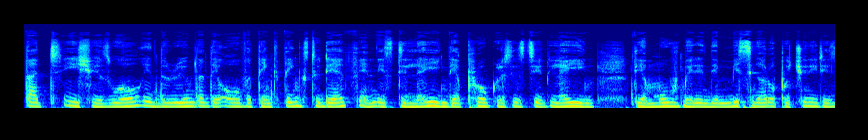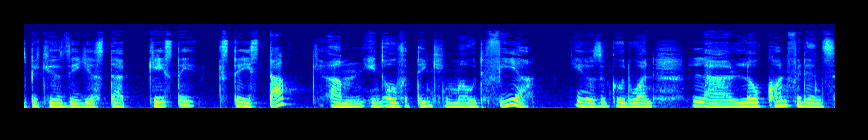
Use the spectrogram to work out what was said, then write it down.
that issue as well in the room that they overthink things to death and it's delaying their progress, it's delaying their movement, and they're missing out opportunities because they just stuck, case they stay stuck um, in overthinking mode. Fear you know, is a good one. Uh, low confidence,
